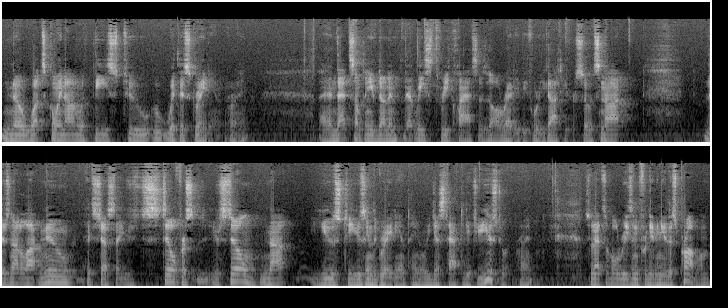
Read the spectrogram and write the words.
know what's going on with these two with this gradient, right? And that's something you've done in at least three classes already before you got here. So it's not there's not a lot new. It's just that you're still for you're still not used to using the gradient, and we just have to get you used to it, right? So that's the whole reason for giving you this problem,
